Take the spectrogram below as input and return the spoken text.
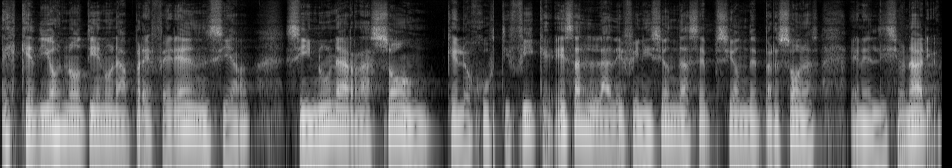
es que Dios no tiene una preferencia sin una razón que lo justifique. Esa es la definición de acepción de personas en el diccionario.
